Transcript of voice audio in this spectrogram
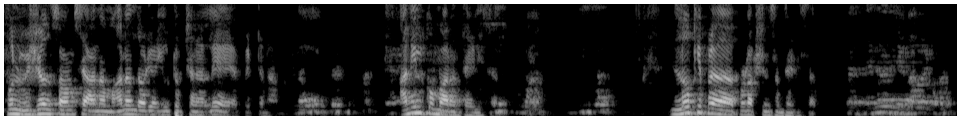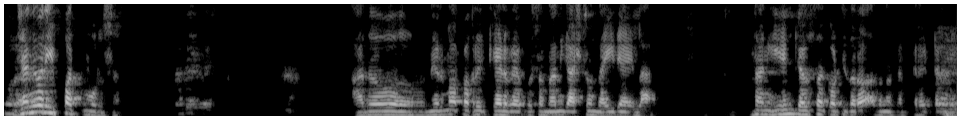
ಫುಲ್ ವಿಜುವಲ್ ಸಾಂಗ್ಸ್ ನಮ್ಮ ಆನಂದ್ ಆಡಿಯೋ ಯೂಟ್ಯೂಬ್ ಚಾನಲ್ಲೇ ಬಿಟ್ಟೆ ನಾನು. ಅನಿಲ್ ಕುಮಾರ್ ಅಂತ ಹೇಳಿ ಸರ್. ಲೋಕಿ ಪ್ರೊಡಕ್ಷನ್ಸ್ ಅಂತ ಹೇಳಿ ಸರ್. ಜನವರಿ ಇಪ್ಪತ್ಮೂರು ಸರ್. ಅದು ನಿರ್ಮಾಪಕರಿಗೆ ಕೇಳಬೇಕು ಸರ್, ನನಗೆ ಅಷ್ಟೊಂದು ಐಡಿಯಾ ಇಲ್ಲ. ನನಗೆ ಏನ್ ಕೆಲಸ ಕೊಟ್ಟಿದಾರೋ ಅದನ್ನ ನಾನು ಕರೆಕ್ಟ್ ಆಗಿ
